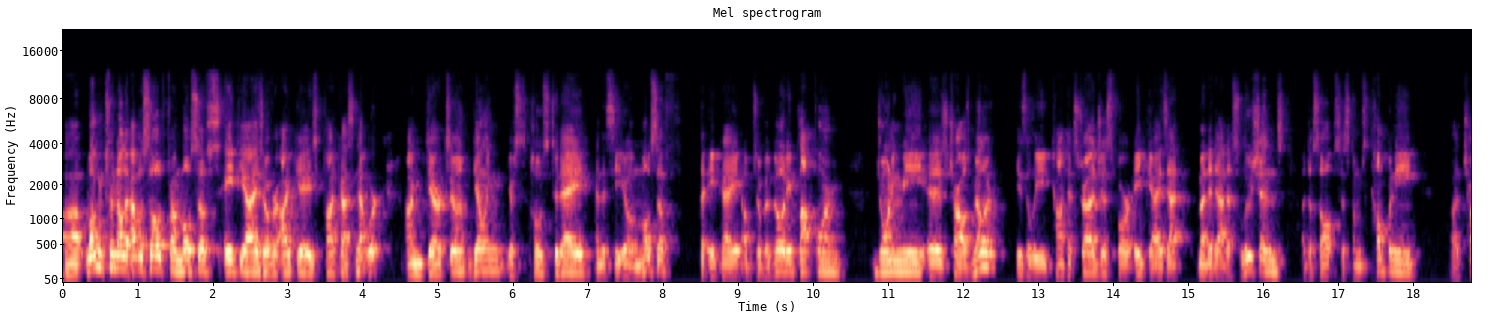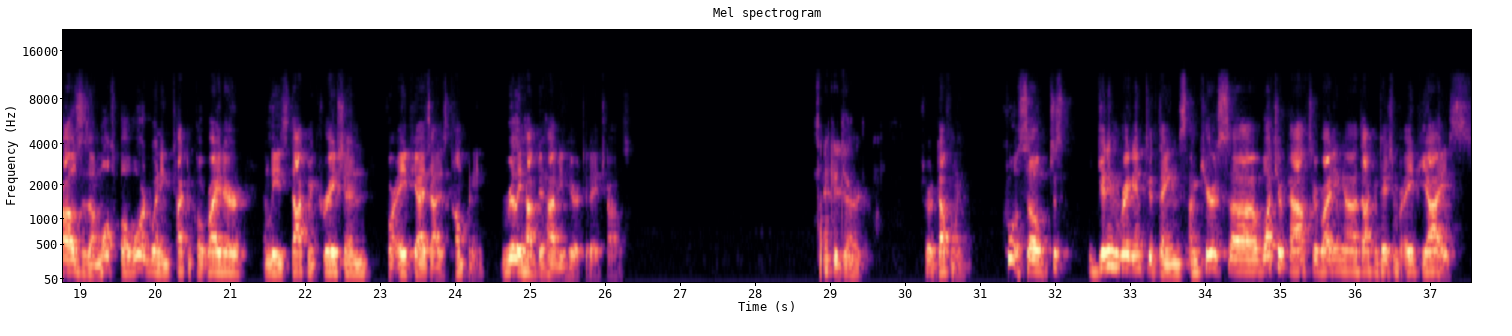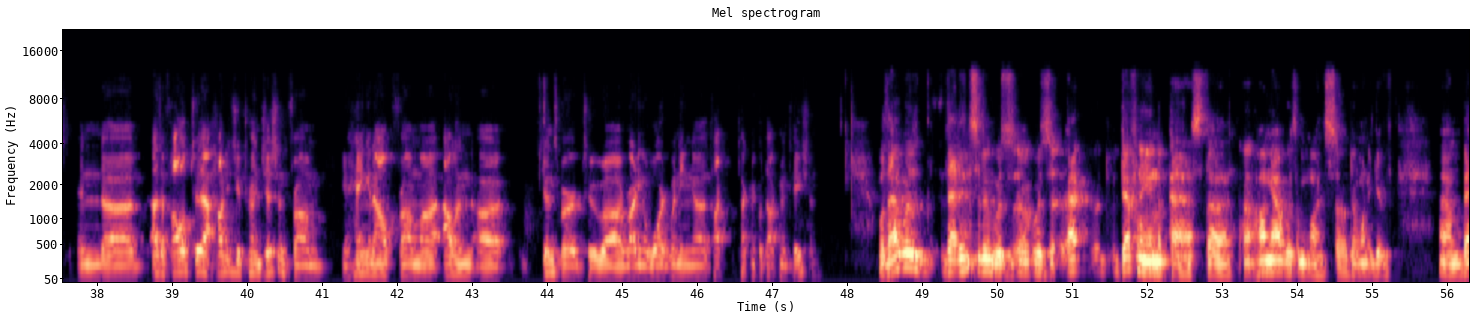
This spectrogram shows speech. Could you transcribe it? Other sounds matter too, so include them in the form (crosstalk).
Uh, welcome to another episode from Moesif's APIs over IPA's podcast network. I'm Derek Gilling, your host today, and the CEO of Moesif, the API observability platform. Joining me is Charles Miller. He's the lead content strategist for APIs at Medidata Solutions, a Dassault Systèmes company. Uh, Charles is a multiple award-winning technical writer and leads document creation for APIs at his company. Really happy to have you here today, Charles. Thank you, Derek. Sure, definitely. Cool. So just getting right into things, I'm curious, uh, what's your path to writing uh, documentation for APIs? And uh, as a follow-up to that, how did you transition from you know, hanging out from uh, Allen uh, Ginsberg to uh, writing award-winning technical documentation? Well, that was that incident was was definitely in the past. Hung out with him once, so don't want to give um,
